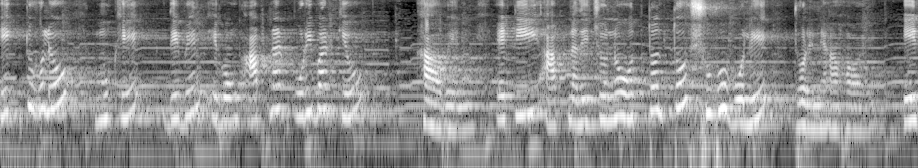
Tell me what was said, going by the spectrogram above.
একটু হলেও মুখে দেবেন এবং আপনার পরিবারকেও খাওয়াবেন। এটি আপনাদের জন্য অত্যন্ত শুভ বলে ধরে নেওয়া হয়। এর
